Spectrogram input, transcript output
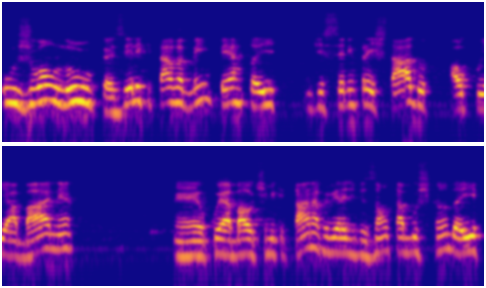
o João Lucas, ele que estava bem perto aí de ser emprestado ao Cuiabá, né? É, o Cuiabá, o time que está na primeira divisão, está buscando aí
